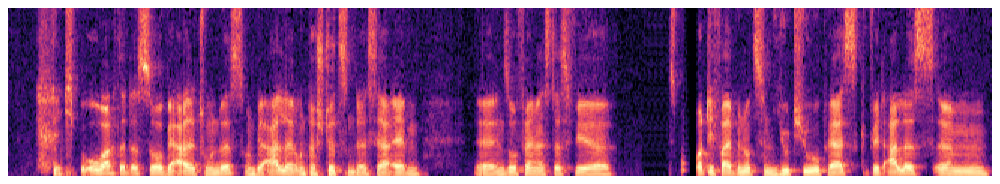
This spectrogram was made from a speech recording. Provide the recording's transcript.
ich beobachte das so, wir alle tun das und wir alle unterstützen das ja eben äh, insofern, als dass wir Spotify benutzen, YouTube, ja, es wird alles ähm,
